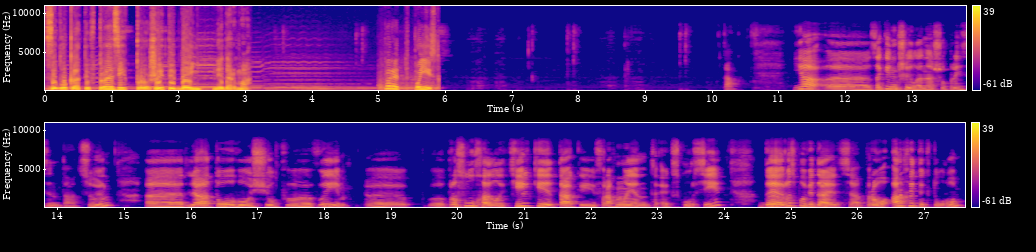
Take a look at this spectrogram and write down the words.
заблукати в Празі прожити день не дарма. Перед поїздкою. Я е, закінчила нашу презентацію. Е, для того, щоб е, ви е, прослухали тільки такий фрагмент екскурсії, де розповідається про архітектуру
